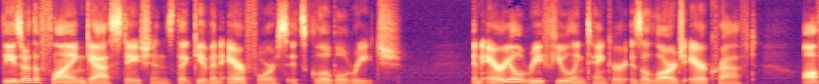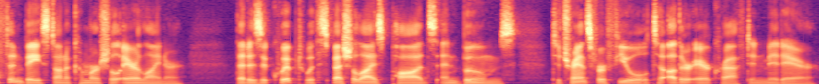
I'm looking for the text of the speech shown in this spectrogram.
These are the flying gas stations that give an air force its global reach. An aerial refueling tanker is a large aircraft, often based on a commercial airliner, that is equipped with specialized pods and booms to transfer fuel to other aircraft in midair.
